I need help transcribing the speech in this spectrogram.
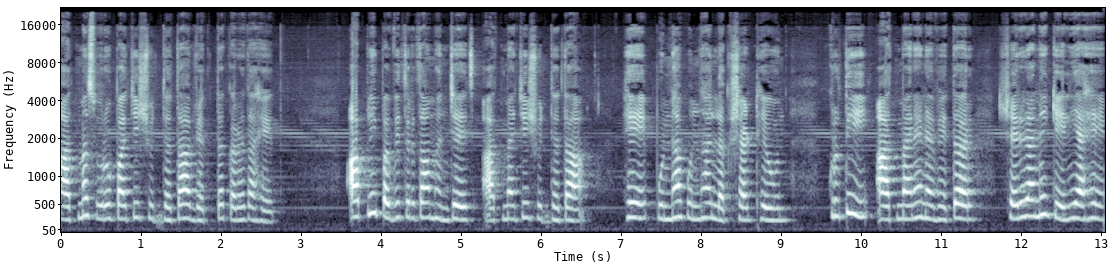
आत्मस्वरूपाची शुद्धता व्यक्त करत आहेत. आपली पवित्रता म्हणजेच आत्म्याची शुद्धता हे पुन्हा पुन्हा लक्षात ठेवून कृती आत्म्याने नव्हे तर शरीराने केली आहे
